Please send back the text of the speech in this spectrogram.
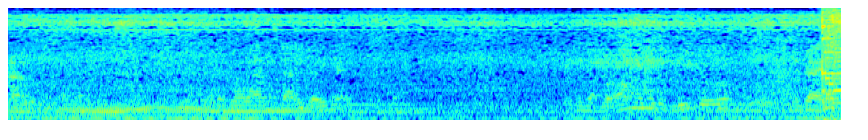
Nah, Ada suara sekali jadinya. Jadi nggak bohongin itu begitu. Udah.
